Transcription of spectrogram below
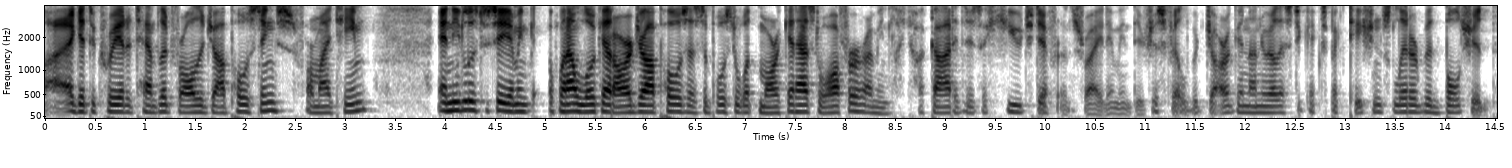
I get to create a template for all the job postings for my team. And needless to say, I mean, when I look at our job posts as opposed to what market has to offer, I mean, like, oh God, there's a huge difference, right? I mean, they're just filled with jargon, unrealistic expectations, littered with bullshit,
